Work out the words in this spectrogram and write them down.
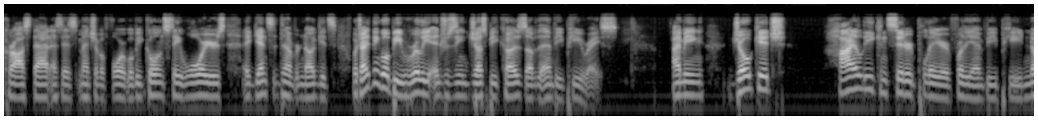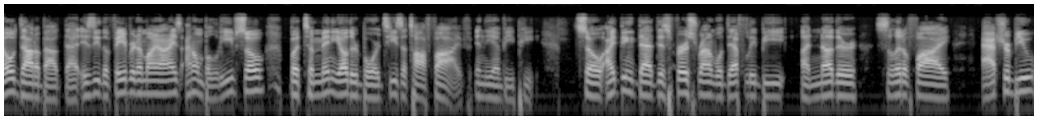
across that, as I mentioned before, will be Golden State Warriors against the Denver Nuggets, which I think will be really interesting just because of the MVP race. I mean, Jokic highly considered player for the MVP, no doubt about that. Is he the favorite in my eyes? I don't believe so, but to many other boards, he's a top five in the MVP. So I think that this first round will definitely be another solidify attribute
